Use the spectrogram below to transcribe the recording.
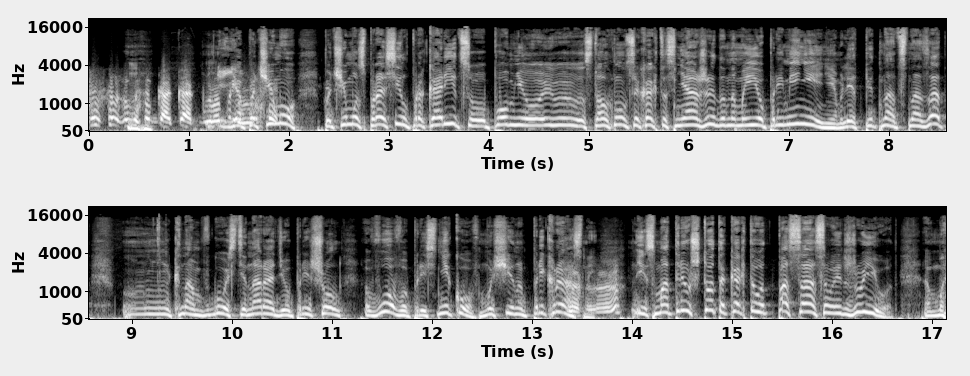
как, как было Я почему, почему спросил про корицу, помню, э, столкнулся как-то с неожиданным ее применением. Лет 15 назад к нам в гости на радио пришел Вова Пресняков, мужчина прекрасный. И смотрю, что-то как-то вот посасывает, жует. Мы,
